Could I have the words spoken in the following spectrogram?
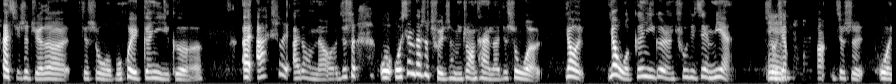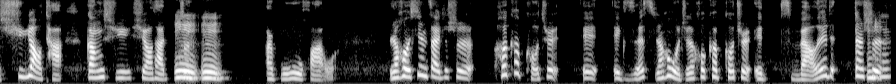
在其实觉得，就是我不会跟一个，哎，actually I don't know，就是我我现在是处于什么状态呢？就是我要要我跟一个人出去见面，首先啊，就是我需要他刚需，需要他嗯嗯，而不物化我。然后现在就是 hookup culture it exists，然后我觉得 hookup culture it's valid，但是。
